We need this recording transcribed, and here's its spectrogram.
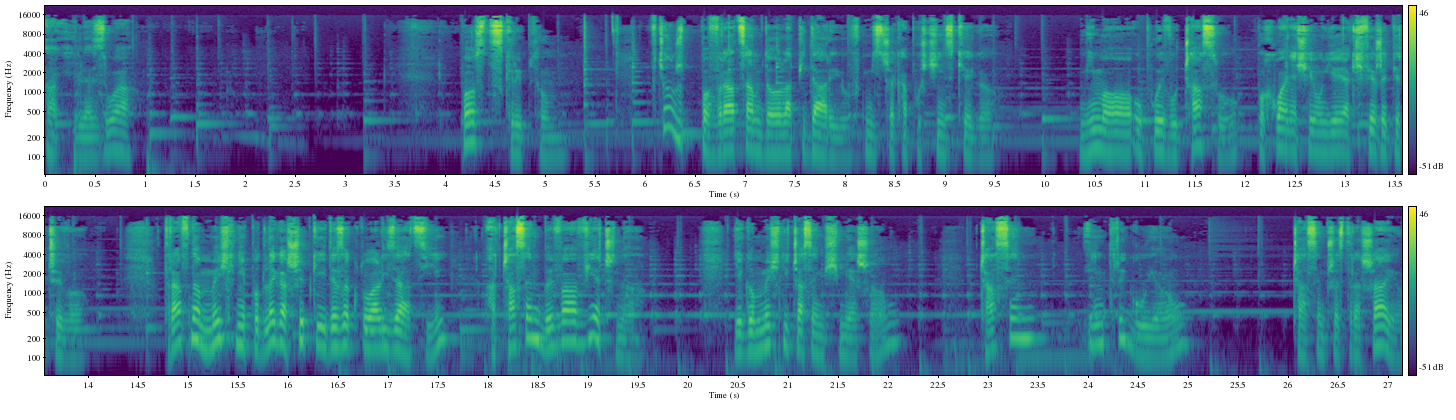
a ile zła. Postscriptum. Wciąż powracam do lapidariów mistrza Kapuścińskiego. Mimo upływu czasu pochłania się je jak świeże pieczywo. Trafna myśl nie podlega szybkiej dezaktualizacji, a czasem bywa wieczna. Jego myśli czasem śmieszą, czasem intrygują, czasem przestraszają,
